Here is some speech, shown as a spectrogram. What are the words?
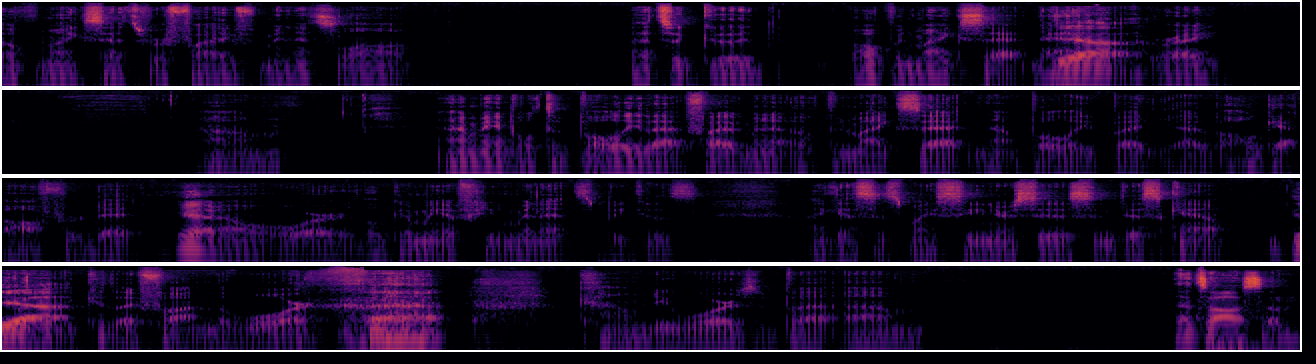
open mic sets were five minutes long. That's a good open mic set now. Yeah. Right? Um, I'm able to bully that five minute open mic set. Not bully, but uh, I'll get offered it, you know, or they'll give me a few minutes because I guess it's my senior citizen discount. Yeah. Because I fought in the war, but, comedy wars. But, um, That's awesome.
